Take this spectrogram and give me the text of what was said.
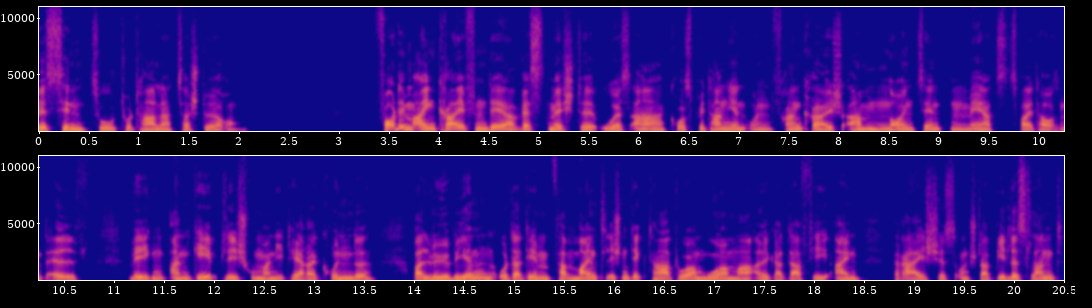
bis hin zu totaler Zerstörung. Vor dem Eingreifen der Westmächte USA, Großbritannien und Frankreich am 19. März 2011 wegen angeblich humanitärer Gründe war Libyen unter dem vermeintlichen Diktator Muammar al-Gaddafi ein reiches und stabiles Land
